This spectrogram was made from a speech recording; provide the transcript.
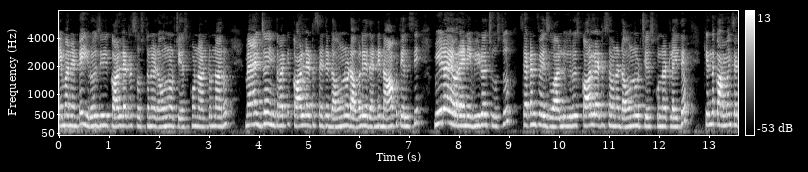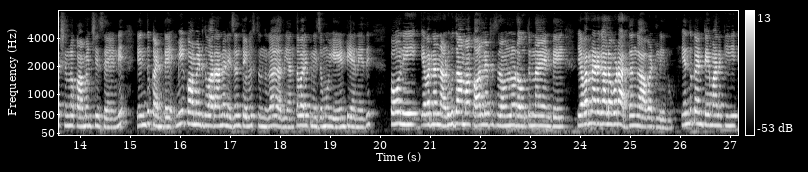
ఏమనంటే ఈరోజు ఈ కాల్ లెటర్స్ వస్తున్నాయి డౌన్లోడ్ చేసుకోండి అంటున్నారు. మ్యాక్సిమం ఇంతవరకు కాల్ లెటర్స్ అయితే డౌన్లోడ్ అవ్వలేదండి. నాకు తెలిసి మీలో ఎవరైనా ఈ వీడియో చూస్తూ సెకండ్ ఫేజ్ వాళ్ళు ఈరోజు కాల్ లెటర్స్ ఏమైనా డౌన్లోడ్ చేసుకున్నట్లయితే కింద కామెంట్ సెక్షన్లో కామెంట్ చేసేయండి. ఎందుకంటే మీ కామెంట్ ద్వారానే నిజం తెలుస్తుందిగా అది ఎంతవరకు నిజము ఏంటి అనేది పోనీ ఎవరినన్నా అడుగుదామా? కాల్ లెటర్స్ డౌన్లోడ్ అవుతున్నాయంటే ఎవరిని అడగాలో కూడా అర్థం కావట్లేదు. ఎందుకంటే మనకి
